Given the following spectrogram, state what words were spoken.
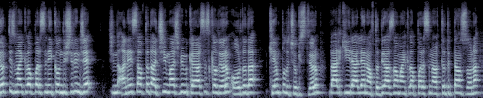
400 MyClub parasını 10 düşürünce şimdi ana hesapta da açayım mı açmayayım mı kararsız kalıyorum. Orada da Campbell'ı çok istiyorum. Belki ilerleyen hafta biraz daha MyClub parasını arttırdıktan sonra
